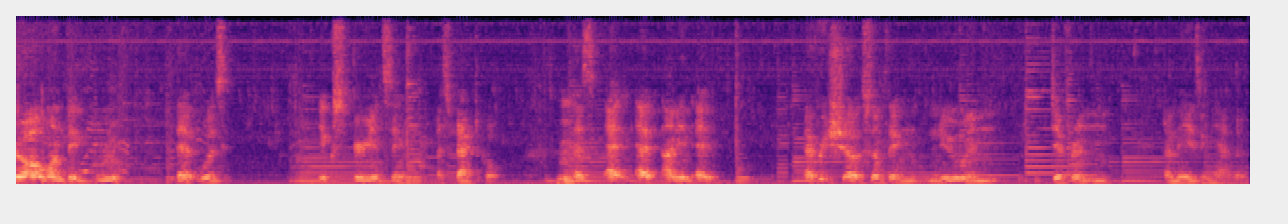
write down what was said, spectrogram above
We were all one big group that was experiencing a spectacle. Hmm. Because at, at, I mean, at every show, something new and different and amazing happened.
